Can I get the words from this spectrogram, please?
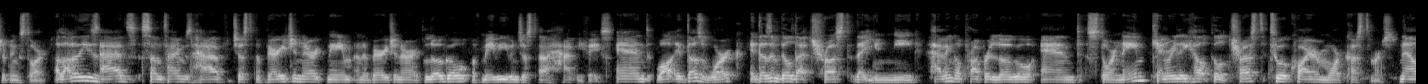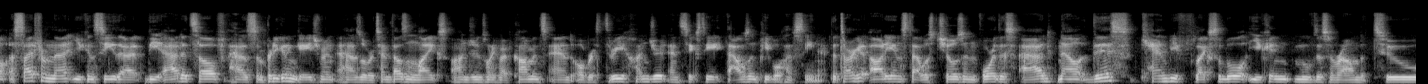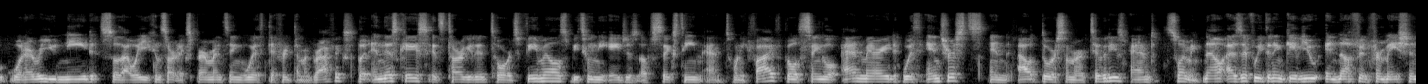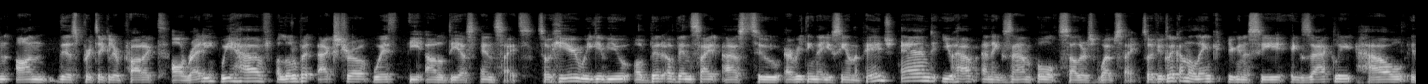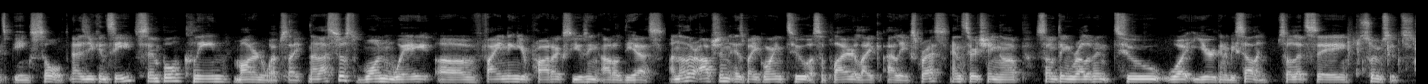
dropshipping store. A lot of these ads sometimes have just a very generic name and a very generic logo of maybe even just a happy face. And while it does work, it doesn't build that trust that you need. Having a proper logo and store name can really help build trust to acquire more customers. Now, aside from that, you can see that the ad itself has some pretty good engagement. It has over 10,000 likes, 125 comments, and over 368,000 people have seen it. The target audience that was chosen for this ad. Now, this can be flexible. You can move this around to whatever you need so that way you can start experimenting with different demographics. But in this case, it's targeted towards females between the ages of 16 and 25, both single and married, with interests in outdoor summer activities and swimming. Now, as if we didn't give you enough information on this particular product already, we have a little bit extra with the AutoDS Insights. So here we give you a bit of insight as to everything that you see on the page, and you have an example seller's website. So if you click on the link, you're gonna see exactly how it's being sold. As you can see, simple, clean, modern website. Now that's just one way of finding your products using AutoDS. Another option is by going to a supplier like AliExpress and searching up something relevant to what you're gonna be selling. So let's say swimsuits.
